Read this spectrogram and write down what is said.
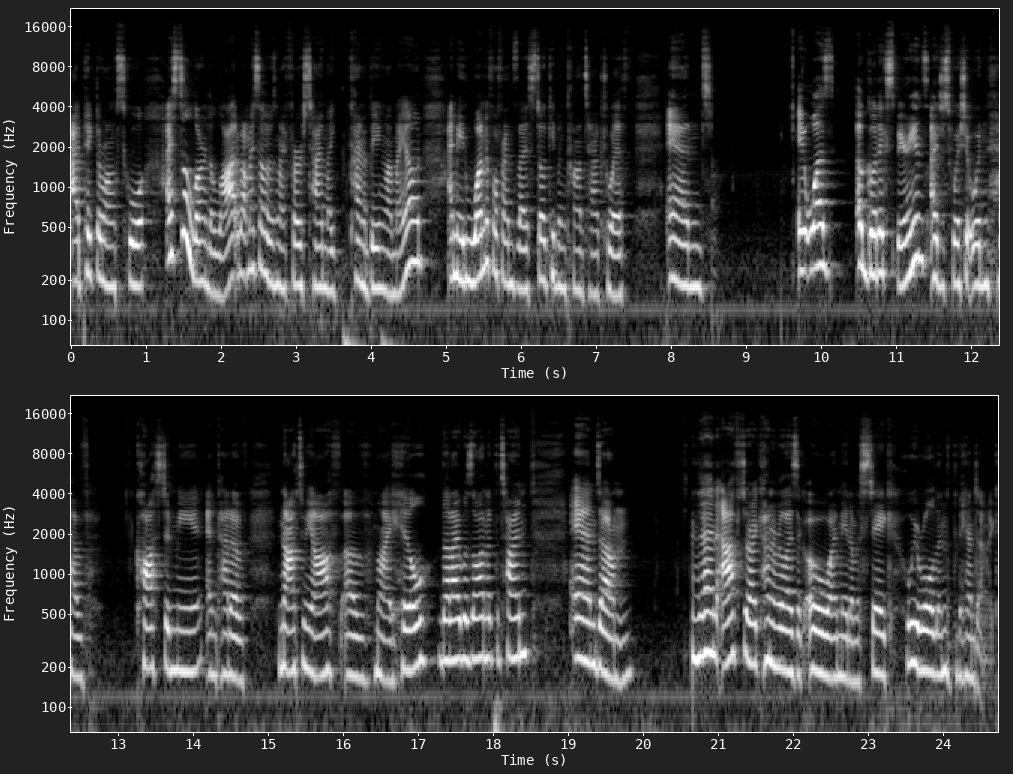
I picked the wrong school, I still learned a lot about myself. It was my first time, like, kind of being on my own. I made wonderful friends that I still keep in contact with, and it was a good experience. I just wish it wouldn't have costed me and kind of knocked me off of my hill that I was on at the time. And um, then after I kind of realized, like, oh, I made a mistake, we rolled into the pandemic.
